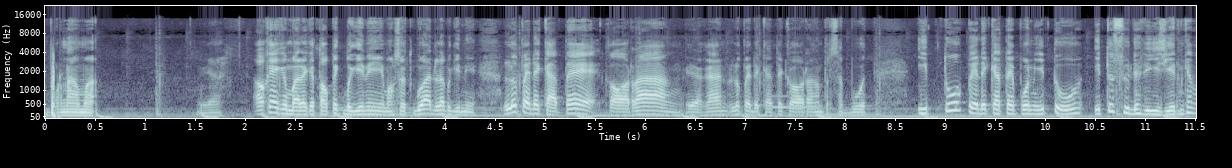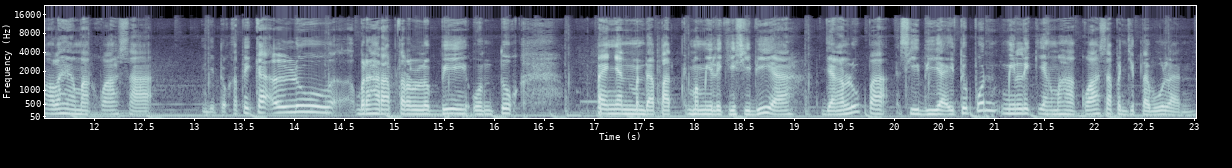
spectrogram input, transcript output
purnama. Ya. Oke kembali ke topik begini Maksud gua adalah begini Lu PDKT ke orang ya kan Lu PDKT ke orang tersebut Itu PDKT pun itu Itu sudah diizinkan oleh yang maha kuasa Gitu Ketika lu berharap terlalu lebih Untuk pengen mendapat memiliki si dia Jangan lupa Si dia itu pun milik yang maha kuasa pencipta bulan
